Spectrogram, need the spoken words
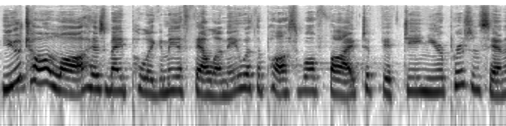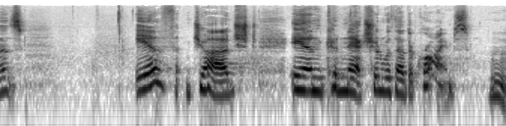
Utah law has made polygamy a felony with a possible 5 to 15 year prison sentence if judged in connection with other crimes. Hmm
